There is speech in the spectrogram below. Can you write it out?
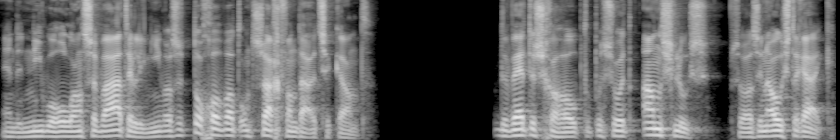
en de nieuwe Hollandse waterlinie was er toch al wat ontzag van Duitse kant. Er werd dus gehoopt op een soort Anschluss, zoals in Oostenrijk.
